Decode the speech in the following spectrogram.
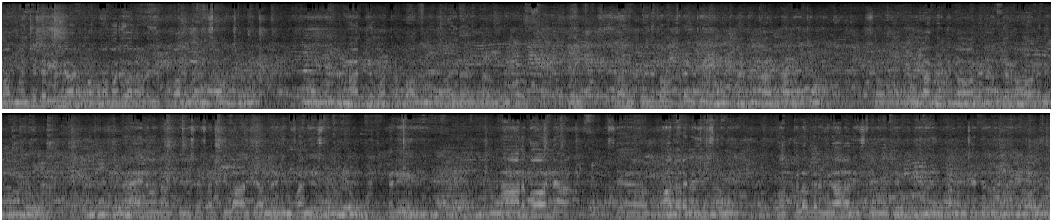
మాకు మంచిగా జరిగింది కాబట్టి మా బామర్ది వాళ్ళు కూడా చెప్పి వాళ్ళని కూడా తీసుకొని వచ్చాము. ఈ మహాత్యం మాత్రం బాగున్నది. ఆయుర్వేద బాగుంది అసలు పోయిన సంవత్సరానికి ఈ సంవత్సరానికి ఇంకా అభివృద్ధి అవుతుంది. సో ఇంకా అభివృద్ధి కావాలని అందరూ రావాలని కోరుకుంటున్నాను. నేను నాకు తెలిసిన సర్కిల్లో అంటే అందరికీ ఇన్ఫార్మ్ చేస్తాను. కానీ నా అనుభవాన్ని ఆధారంగా చేసుకొని భక్తులందరూ విరాళాలు ఇస్తే ఈ టెంపుల్ ఏరియా ఇంకా మంచిగా డెవలప్ కావాలని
